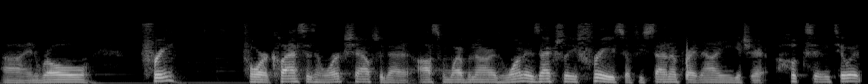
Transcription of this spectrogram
Uh, enroll free for classes and workshops. We got awesome webinars. One is actually free, so if you sign up right now, you can get your hooks into it.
